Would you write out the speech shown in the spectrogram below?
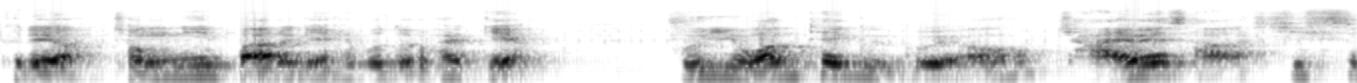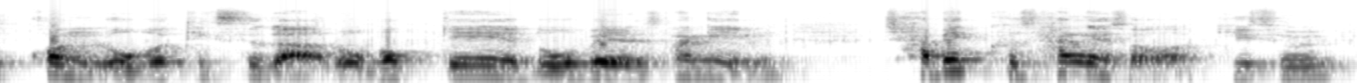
그래요. 정리 빠르게 해보도록 할게요. V1 태그고요. 자회사 시스콘 로보틱스가 로봇계의 노벨 상인 차베크 상에서 기술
